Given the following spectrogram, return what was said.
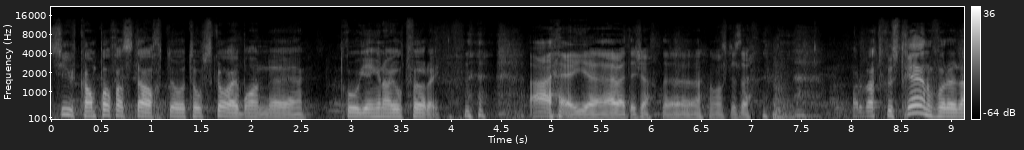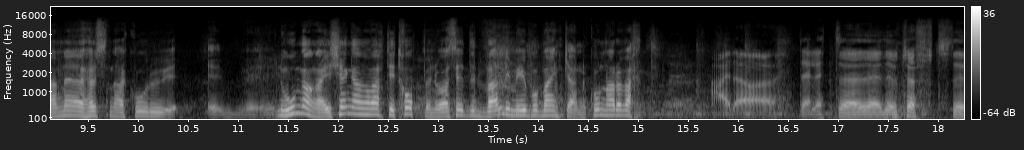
Syv kamper fra start og toppskårer i Brann. Det tror jeg ingen har gjort før deg. Nei, jeg, jeg, vet ikke. Det er vanskelig å se. Har det vært frustrerende for deg denne høsten her, hvor du noen ganger ikke engang har vært i troppen. Du har sittet veldig mye på benken. Hvordan har det vært? Nei, det er, det er litt eh, det, det, er jo tøft. Det,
